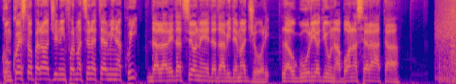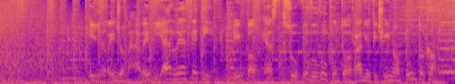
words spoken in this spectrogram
Con questo per oggi l'informazione termina qui. Dalla redazione da Davide Maggiori, l'augurio di una buona serata. Il regionale di RFT, il podcast su www.radioticino.com.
